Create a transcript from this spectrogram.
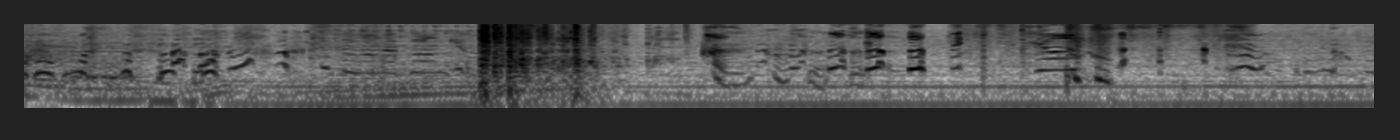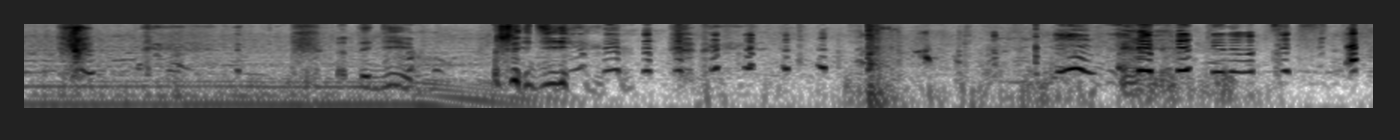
Это был на гонке. Ты сел. Отойди. Отойди. Ты думаешь, все сняла?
